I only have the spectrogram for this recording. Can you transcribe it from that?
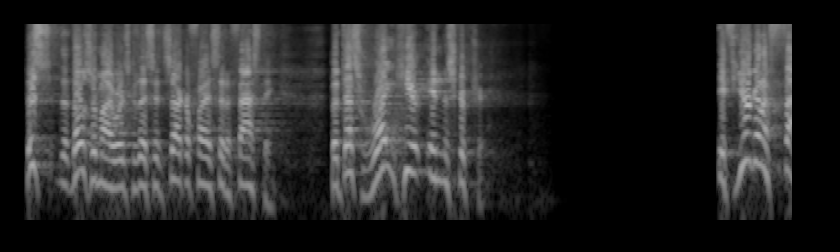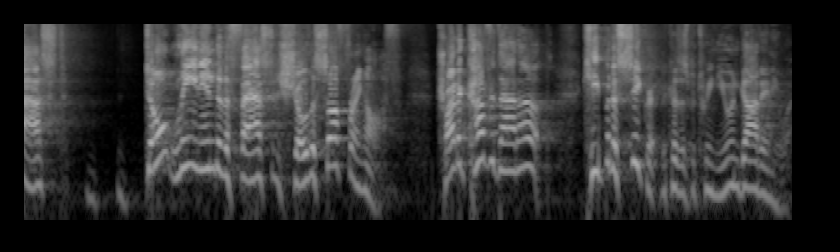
This, those are my words because I said sacrifice instead of fasting. But that's right here in the scripture. If you're going to fast, don't lean into the fast and show the suffering off. Try to cover that up. Keep it a secret because it's between you and God anyway.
